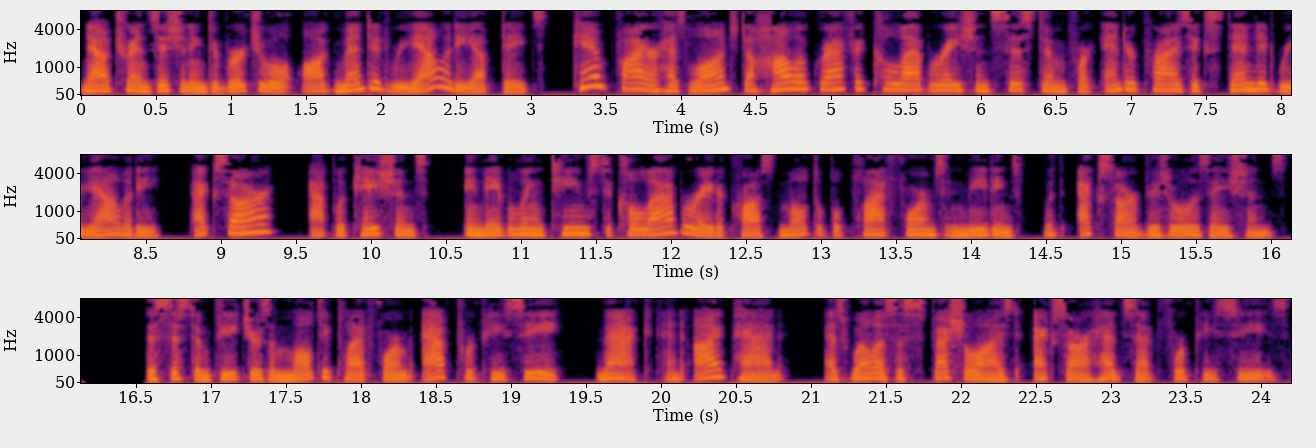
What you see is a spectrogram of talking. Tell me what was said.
Now transitioning to virtual augmented reality updates, Campfire has launched a holographic collaboration system for enterprise extended reality XR applications, enabling teams to collaborate across multiple platforms and meetings with XR visualizations. The system features a multi-platform app for PC, Mac, and iPad, as well as a specialized XR headset for PCs.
